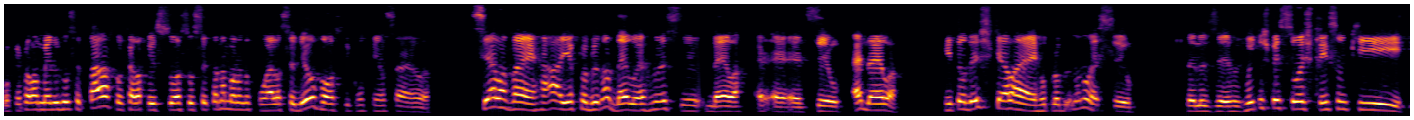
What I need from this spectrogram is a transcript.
porque pelo menos você tá com aquela pessoa, se você tá namorando com ela, você deu o voto de confiança a ela. Se ela vai errar, aí é problema dela, o erro não é seu, dela, é, é, é seu, é dela. Então deixa que ela erre, o problema não é seu, pelos erros. Muitas pessoas pensam que,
